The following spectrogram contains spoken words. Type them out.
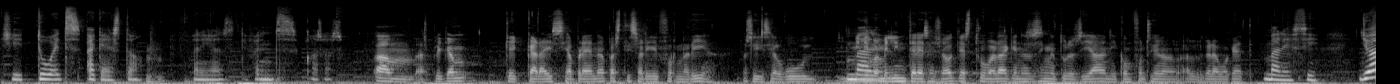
així. Tu ets aquesta. Mhm. Fenies diferents coses. Um, explica'm què carai s'hi aprèn a pastisseria i forneria. O sigui, si algú mínimament Vale. li interessa això, que es trobarà quines assignatures hi ha i com funciona el, el grau aquest. Vale, sí. Jo,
